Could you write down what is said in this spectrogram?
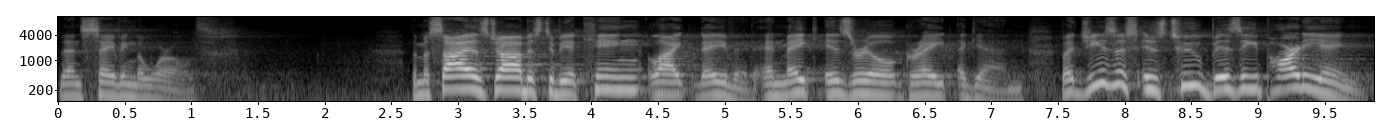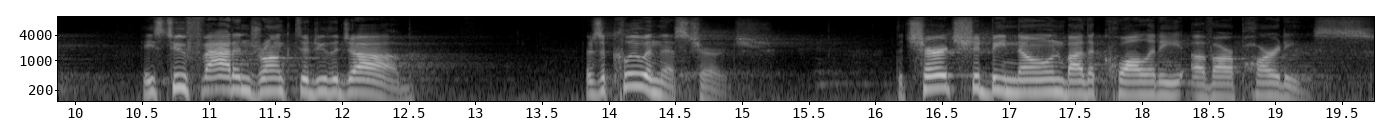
than saving the world. The Messiah's job is to be a king like David and make Israel great again. But Jesus is too busy partying. He's too fat and drunk to do the job. There's a clue in this church. The church should be known by the quality of our parties.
